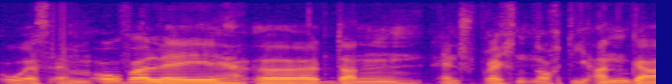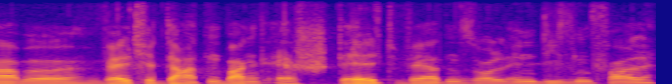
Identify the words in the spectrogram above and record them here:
OSM Overlay, äh, dann entsprechend noch die Angabe, welche Datenbank erstellt werden soll in diesem Fall,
